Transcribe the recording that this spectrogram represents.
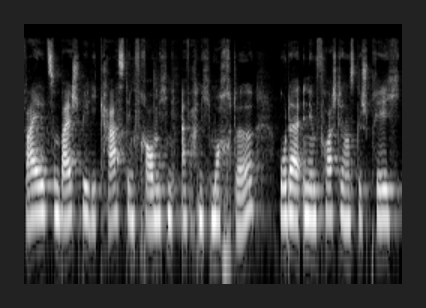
weil zum Beispiel die Castingfrau mich einfach nicht mochte oder in dem Vorstellungsgespräch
